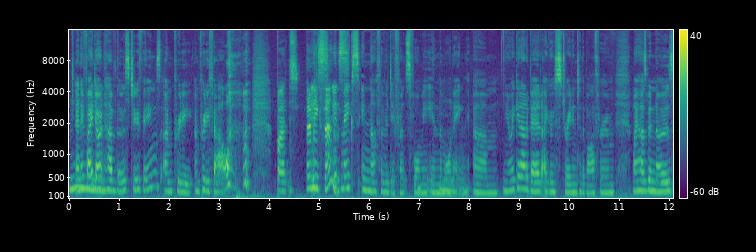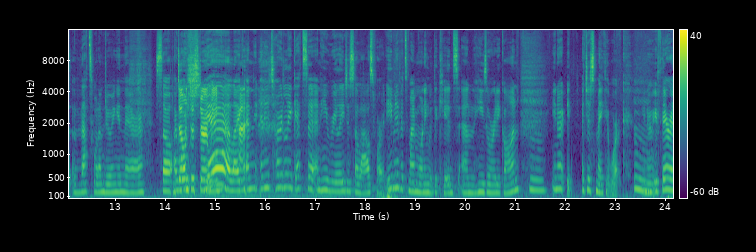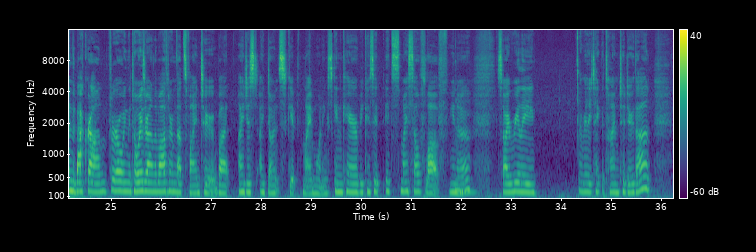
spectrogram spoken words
And if I don't have those two things, I'm pretty I'm pretty foul. but But it makes sense. It makes enough of a difference for me in the morning. Um, you know, I get out of bed, I go straight into the bathroom. My husband knows that's what I'm doing in there. So I Don't wash- disturb me. Yeah, like and, and he totally gets it and he really just allows for it. Even if it's my morning with the kids and he's already gone, Hmm. you know, it, I just make it work. You know, if they're in the background throwing the toys around the bathroom, that's fine too. But I just I don't skip my morning skincare because it, it's my self love, you know? So I really I really take the time to do that.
